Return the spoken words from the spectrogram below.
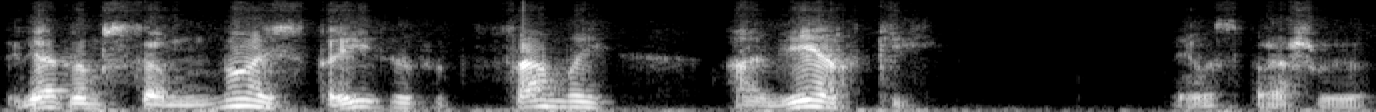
Рядом со мной стоит этот самый Аверкий. Я его спрашиваю,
